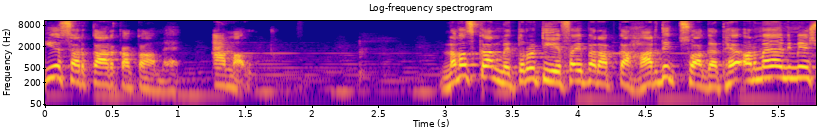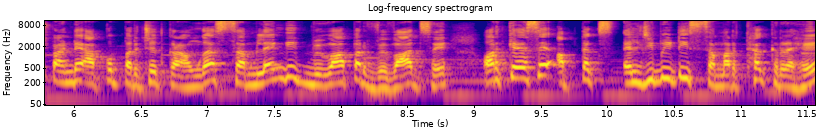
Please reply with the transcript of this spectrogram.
यह सरकार का काम है एम आउट नमस्कार मित्रों टीएफआई पर आपका हार्दिक स्वागत है और मैं अनिमेश पांडे आपको परिचित कराऊँगा समलैंगिक विवाह पर विवाद से और कैसे अब तक एलजीबीटी समर्थक रहे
